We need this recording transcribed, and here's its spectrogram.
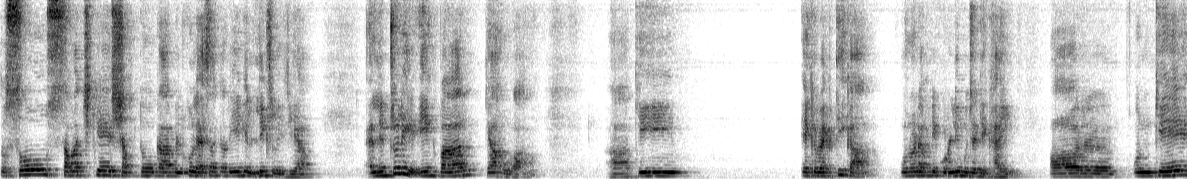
तो सोच समझ के शब्दों का बिल्कुल ऐसा करिए कि लिख लीजिए आप। लिटरली एक बार क्या हुआ आ, कि एक व्यक्ति का उन्होंने अपनी कुंडली मुझे दिखाई और उनके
